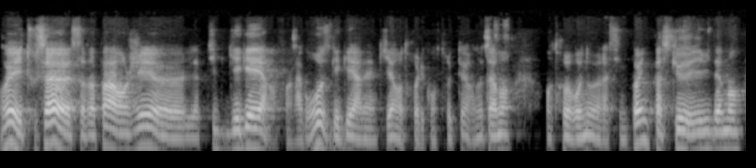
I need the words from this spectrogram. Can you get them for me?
Oui, et tout ça, ça ne va pas arranger euh, la petite guéguerre, enfin la grosse guéguerre même qu'il y a entre les constructeurs, notamment entre Renault et Racing Point, parce que évidemment,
